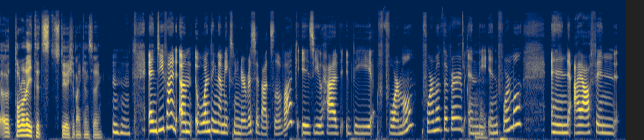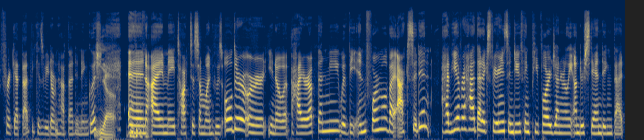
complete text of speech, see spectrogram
a tolerated situation, I can say. And do you find um, one thing that makes me nervous about Slovak is you have the formal form of the verb and the informal, and I often forget that because we don't have that in English. Yeah. and I may talk to someone who's older or you know higher up than me with the informal by accident. Have you ever had that experience? And do you think people are generally understanding that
